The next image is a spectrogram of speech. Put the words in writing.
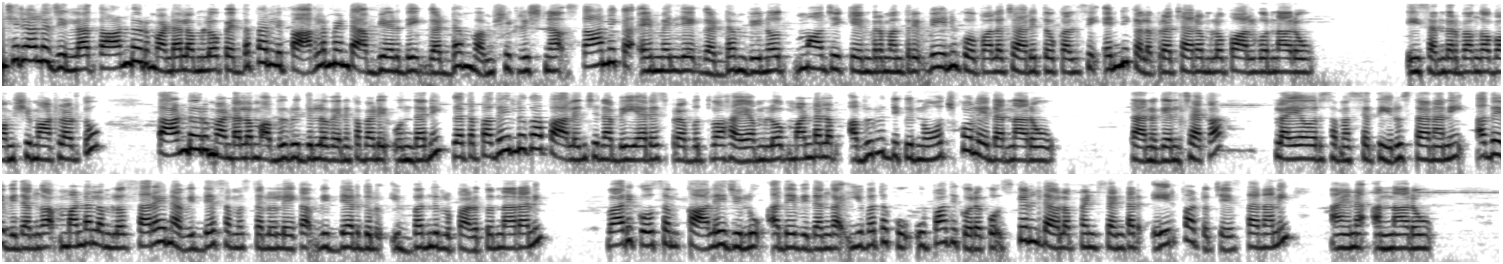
మంచిర్యాల జిల్లా తాండూరు మండలంలో పెద్దపల్లి పార్లమెంట్ అభ్యర్థి గడ్డం వంశీకృష్ణ స్థానిక ఎమ్మెల్యే గడ్డం వినోద్ మాజీ కేంద్ర మంత్రి వేణుగోపాలాచారితో కలిసి ఎన్నికల ప్రచారంలో పాల్గొన్నారు. ఈ సందర్భంగా వంశీ మాట్లాడుతూ తాండూరు మండలం అభివృద్ధిలో వెనుకబడి ఉందని గత పదేళ్ళుగా పాలించిన బీఆర్ఎస్ ప్రభుత్వ హయాంలో మండలం అభివృద్ధికి నోచుకోలేదన్నారు. తాను గెలిచాక ఫ్లైఓవర్ సమస్య తీరుస్తానని అదేవిధంగా మండలంలో సరైన విద్యా సంస్థలు లేక విద్యార్థులు ఇబ్బందులు పడుతున్నారని వారి కోసం కాలేజీలు అదేవిధంగా యువతకు ఉపాధి కొరకు స్కిల్ డెవలప్మెంట్ సెంటర్ ఏర్పాటు చేస్తానని ఆయన అన్నారు.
